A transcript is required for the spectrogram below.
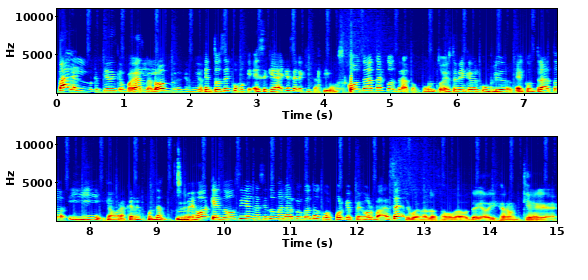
Paguen lo que tienen que pagarle al hombre, Dios mío. Entonces, como que ese que hay que ser equitativos. Contrato es contrato, punto. Ellos tenían que haber cumplido el contrato y ahora que respondan. Sí. Mejor que no sigan haciendo más largo el cuento porque peor va a ser. Y bueno, los abogados de ella dijeron que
